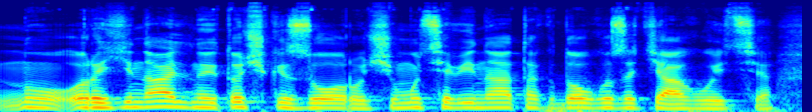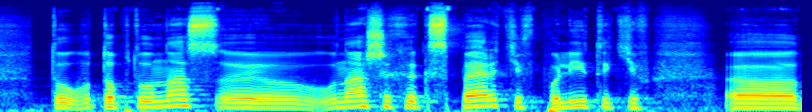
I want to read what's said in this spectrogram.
ну, оригінальної точки зору, чому ця війна так довго затягується. Тобто, у нас е, у наших експертів, політиків е,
